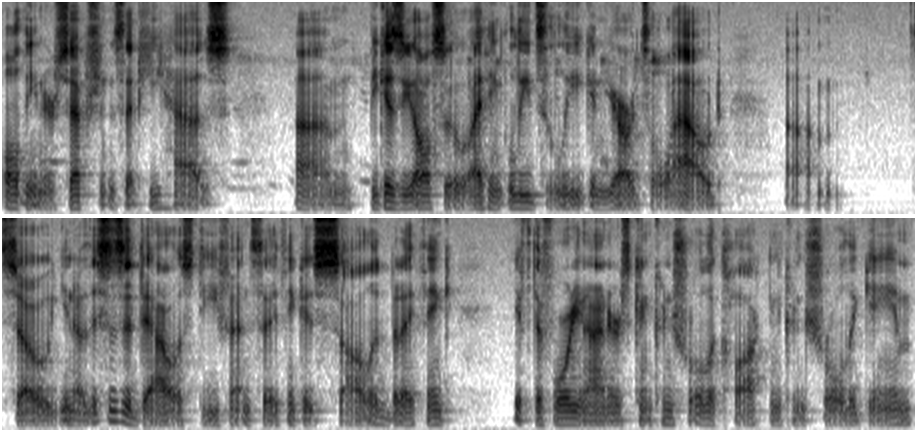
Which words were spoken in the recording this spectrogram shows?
all the interceptions that he has. Um, because he also, I think, leads the league in yards allowed. Um, so, you know, this is a Dallas defense that I think is solid, but I think if the 49ers can control the clock and control the game,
